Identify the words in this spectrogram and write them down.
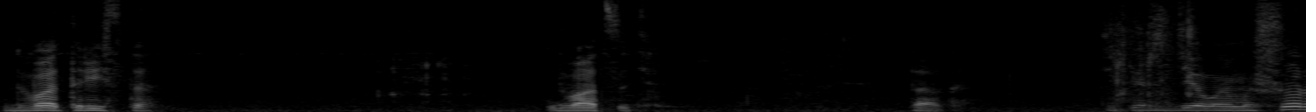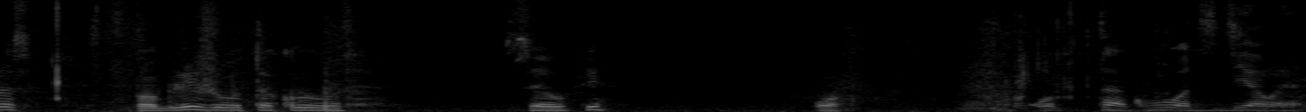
Два триста двадцать. Так, теперь сделаем еще раз поближе вот такой вот селфи. О, вот так вот сделаем.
